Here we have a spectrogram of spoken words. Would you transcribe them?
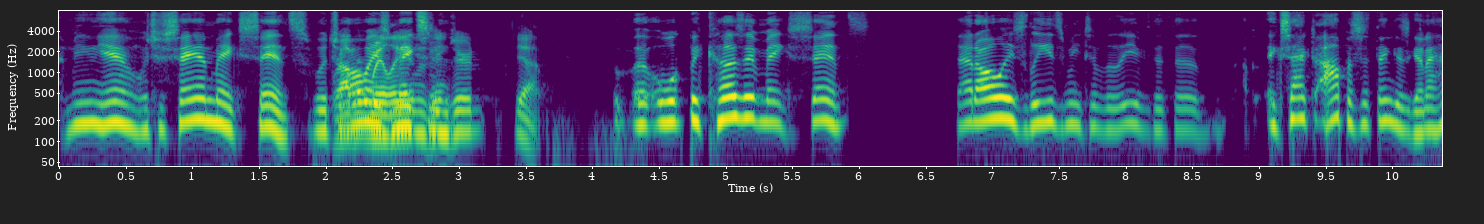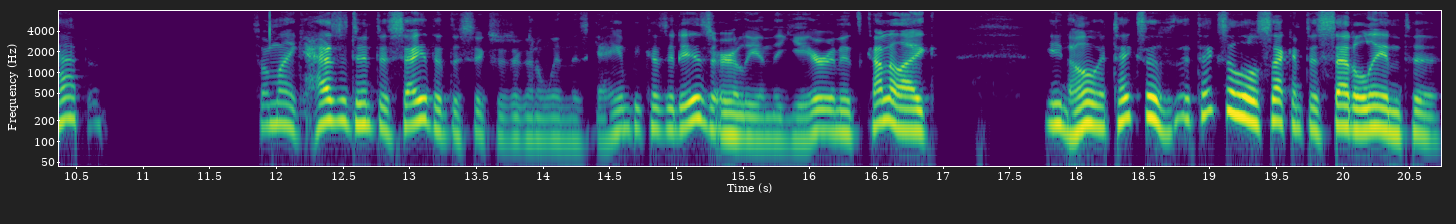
I mean, yeah, what you're saying makes sense, which Robert always Williams makes me injured. Yeah. Uh, well, because it makes sense. That always leads me to believe that the exact opposite thing is going to happen. So I'm like hesitant to say that the Sixers are going to win this game because it is early in the year, and it's kind of like, you know, it takes a it takes a little second to settle into,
